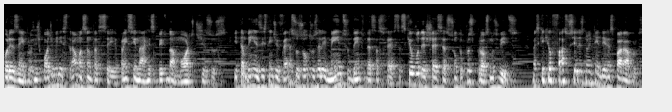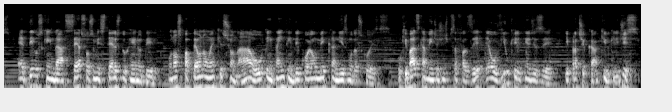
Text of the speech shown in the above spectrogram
Por exemplo, a gente pode ministrar uma santa ceia para ensinar a respeito da morte de Jesus. E também existem diversos outros elementos dentro dessas festas que eu vou deixar esse assunto para os próximos vídeos. Mas o que, que eu faço se eles não entenderem as parábolas? É Deus quem dá acesso aos mistérios do reino dele. O nosso papel não é questionar ou tentar entender qual é o mecanismo das coisas. O que basicamente a gente precisa fazer é ouvir o que ele tem a dizer e praticar aquilo que ele disse.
